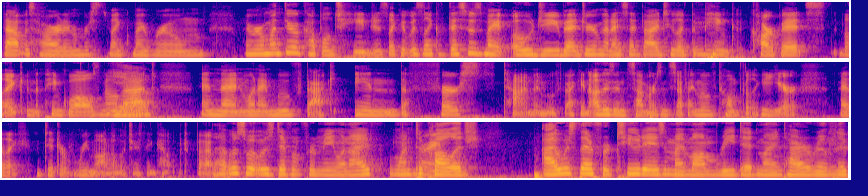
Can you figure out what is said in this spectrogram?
that was hard. I remember like my room. My room went through a couple changes. Like it was like this was my OG bedroom that I said bye to, like the pink carpets, like in the pink walls and all Mm-hmm. Yeah. that. And then when I moved back in the first time I moved back in, other than summers and stuff, I moved home for like a year. I like did a remodel, which I think helped. But That was what was different for me when I went to Right. college. I was there for two days, and my mom redid my entire room. They,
